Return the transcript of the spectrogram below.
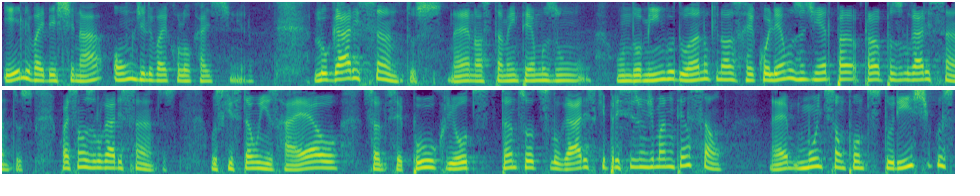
ele vai destinar onde ele vai colocar esse dinheiro. Lugares santos, né? Nós também temos um, um domingo do ano que nós recolhemos o dinheiro para os lugares santos. Quais são os lugares santos? Os que estão em Israel, Santo Sepulcro e outros tantos outros lugares que precisam de manutenção. Né? Muitos são pontos turísticos,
